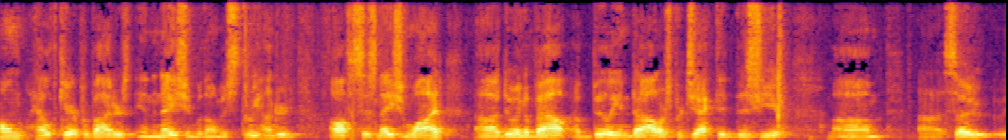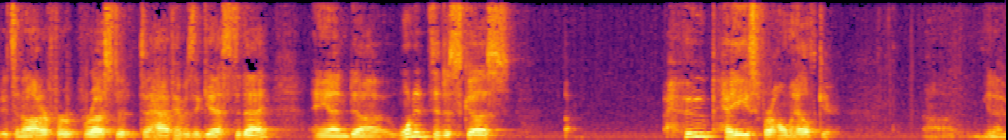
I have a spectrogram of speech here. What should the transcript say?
home healthcare providers in the nation, with almost 300 offices nationwide, uh, doing about a billion dollars projected this year. Um, uh, so it's an honor for, for us to, to have him as a guest today and uh, wanted to discuss who pays for home health care. Uh, you know,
